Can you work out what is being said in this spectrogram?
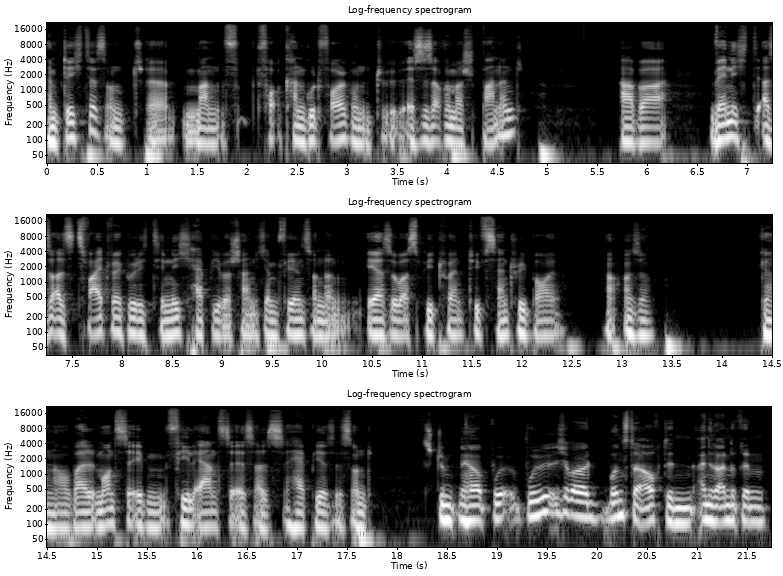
ähm, dichtes und äh, man kann gut folgen und es ist auch immer spannend. Aber wenn ich, also als Zweitwerk würde ich dir nicht Happy wahrscheinlich empfehlen, sondern eher sowas wie 20th Century Boy. Ja, also genau, weil Monster eben viel ernster ist als Happy es ist und stimmt, ja, obwohl ich aber Monster auch den ein oder anderen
